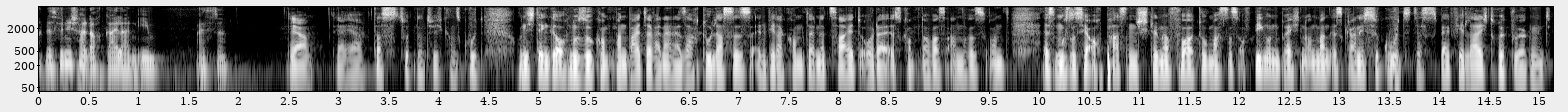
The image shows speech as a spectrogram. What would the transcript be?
Und das finde ich halt auch geil an ihm, weißt du? Ja, ja, ja, das tut natürlich ganz gut. Und ich denke auch nur so kommt man weiter, wenn einer sagt, du lass es, entweder kommt deine Zeit oder es kommt noch was anderes und es muss es ja auch passen. Stell mir vor, du machst es auf Biegen und Brechen und man ist gar nicht so gut. Das wäre vielleicht rückwirkend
